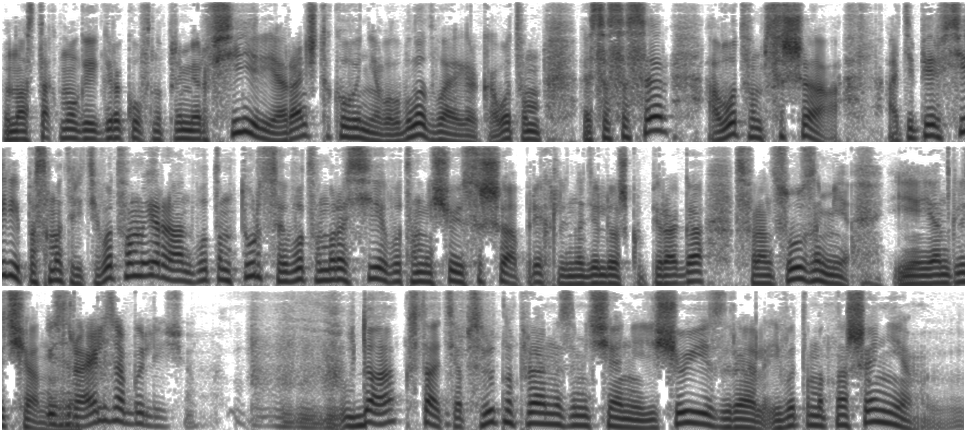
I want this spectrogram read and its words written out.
у нас так много игроков, например, в Сирии, а раньше такого не было. Было два игрока. Вот вам СССР, а вот вам США. А теперь в Сирии, посмотрите, вот вам Иран, вот вам Турция, вот вам Россия, вот вам еще и США. Приехали на дележку пирога с французами и англичанами. Израиль забыли еще. Да, кстати, абсолютно правильное замечание. Еще и Израиль. И в этом отношении э,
